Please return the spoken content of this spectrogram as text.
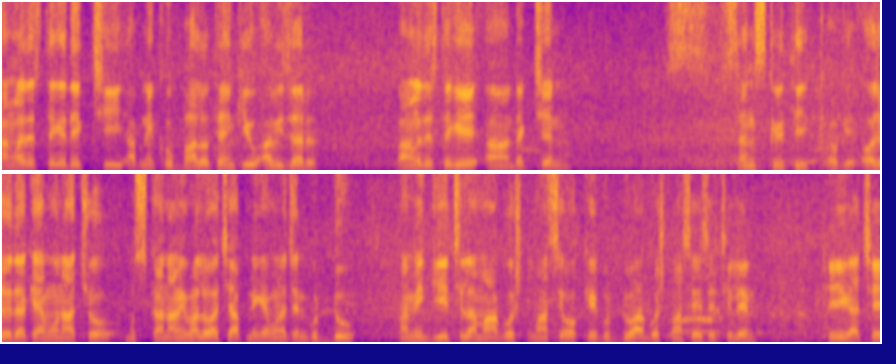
বাংলাদেশ থেকে দেখছি, আপনি খুব ভালো থ্যাংক ইউ আবিজার বাংলাদেশ থেকে দেখছেন। সাংস্কৃতিক। ওকে অজয়দা কেমন আছো? মুস্কান, আমি ভালো আছি, আপনি কেমন আছেন? গুড্ডু, আমি গিয়েছিলাম আগস্ট মাসে। ওকে গুড্ডু, আগস্ট মাসে এসেছিলেন। ঠিক আছে।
